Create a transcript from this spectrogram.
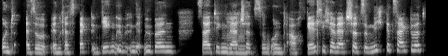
und also in Respekt in gegenüberseitigen mhm. Wertschätzung und auch geldlicher Wertschätzung nicht gezeigt wird.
